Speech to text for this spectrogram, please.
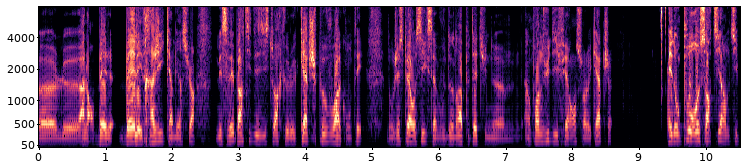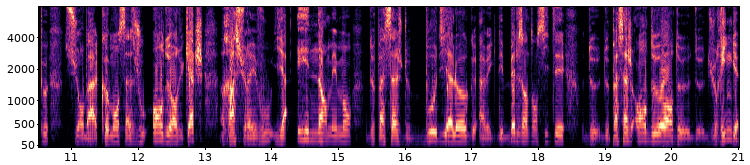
euh, le alors belle belle et tragique hein, bien sûr, mais ça fait partie des histoires que le catch peut vous raconter. Donc j'espère aussi que ça vous donnera peut-être euh, un point de vue différent sur le catch. Et donc pour ressortir un petit peu sur bah, comment ça se joue en dehors du catch, rassurez-vous, il y a énormément de passages de beaux dialogues avec des belles intensités, de, passages en dehors du ring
